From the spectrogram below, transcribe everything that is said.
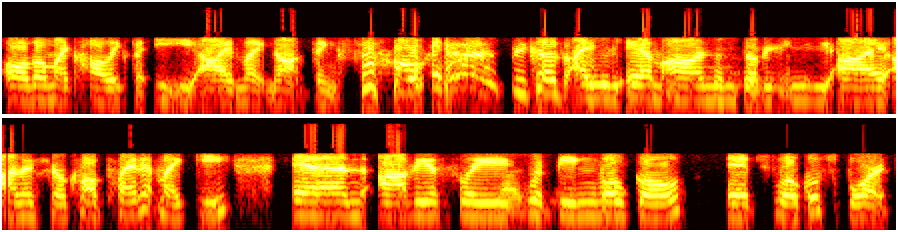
although my colleagues at EEI might not think so, because I am on WEEI on a show called Planet Mikey, and obviously Nice. with being local, it's local sports.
